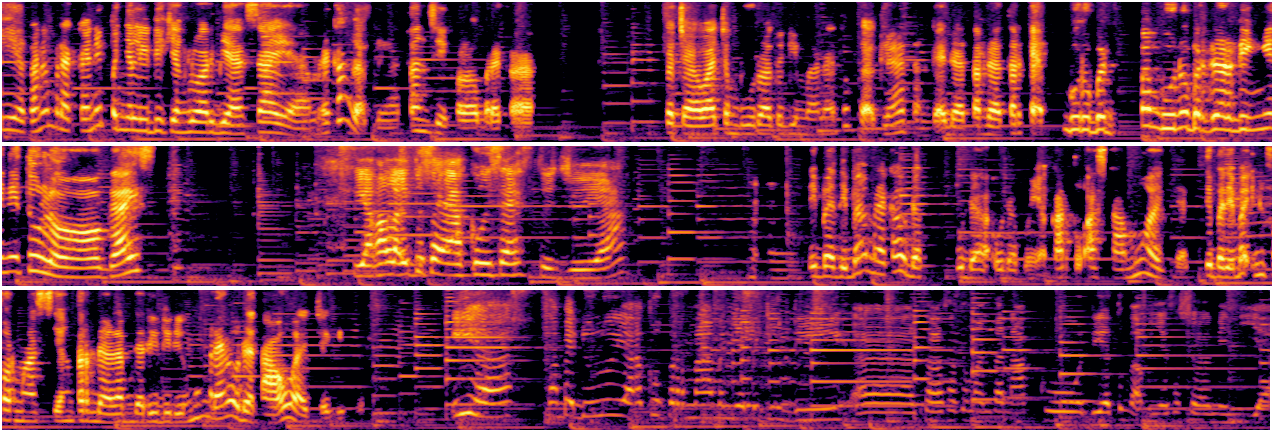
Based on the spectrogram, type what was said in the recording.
Iya, karena mereka ini penyelidik yang luar biasa ya. Mereka nggak kelihatan sih kalau mereka kecewa, cemburu atau gimana itu nggak kelihatan. Kayak datar-datar, kayak buru ber- pembunuh berdarah dingin itu loh, guys. Ya kalau itu saya akui saya setuju ya. Tiba-tiba mereka udah udah udah punya kartu as kamu aja. Tiba-tiba informasi yang terdalam dari dirimu mereka udah tahu aja gitu. Iya, sampai dulu ya aku pernah menyelidiki eh, salah satu mantan aku, dia tuh nggak punya sosial media.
